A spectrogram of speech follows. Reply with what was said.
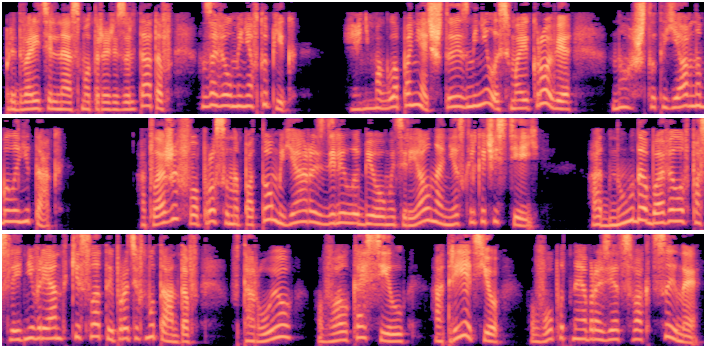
Предварительный осмотр результатов завел меня в тупик. Я не могла понять, что изменилось в моей крови, но что-то явно было не так. Отложив вопросы на потом, я разделила биоматериал на несколько частей. Одну добавила в последний вариант кислоты против мутантов, вторую — в алкосил, а третью — в опытный образец вакцины.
